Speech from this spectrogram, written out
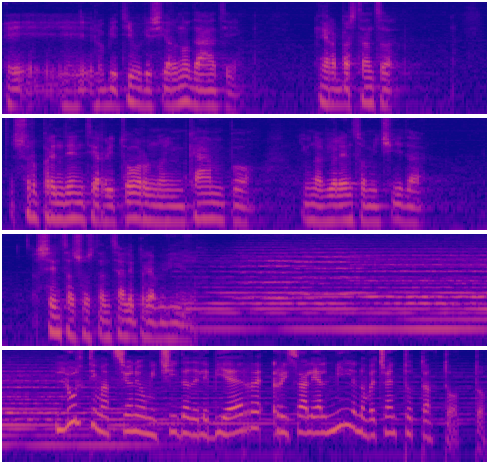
e, e l'obiettivo che si erano dati, era abbastanza sorprendente il ritorno in campo di una violenza omicida senza sostanziale preavviso. L'ultima azione omicida delle BR risale al 1988.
